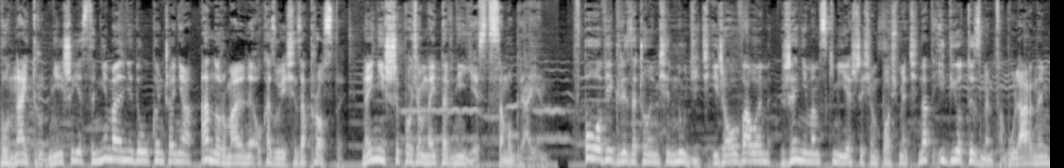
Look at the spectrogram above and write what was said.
bo najtrudniejszy jest niemal nie do ukończenia, a normalny okazuje się za prosty. Najniższy poziom najpewniej jest samograjem. W połowie gry zacząłem się nudzić i żałowałem, że nie mam z kim jeszcze się pośmiać nad idiotyzmem fabularnym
